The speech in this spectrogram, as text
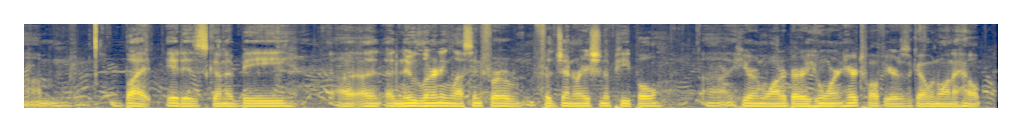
um, but it is going to be a, a, new learning lesson for for the generation of people uh, here in Waterbury who weren't here 12 years ago and want to help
